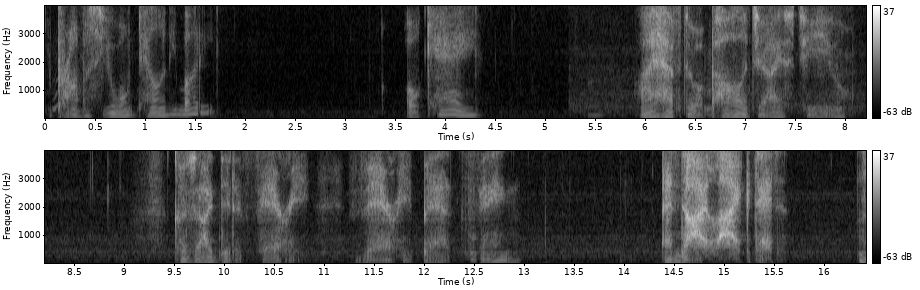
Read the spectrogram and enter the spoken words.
You promise you won't tell anybody? Okay. I have to apologize to you. Because I did a very, very bad thing. And I liked it.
